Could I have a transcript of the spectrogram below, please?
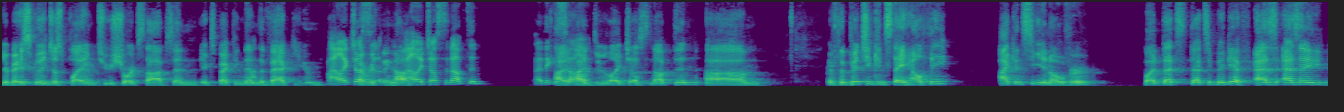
You're basically just playing two shortstops and expecting them to vacuum. I like Justin. Everything up. I like Justin Upton. I think he's I, I do like Justin Upton. Um, if the pitching can stay healthy, I can see an over, but that's that's a big if. As as a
